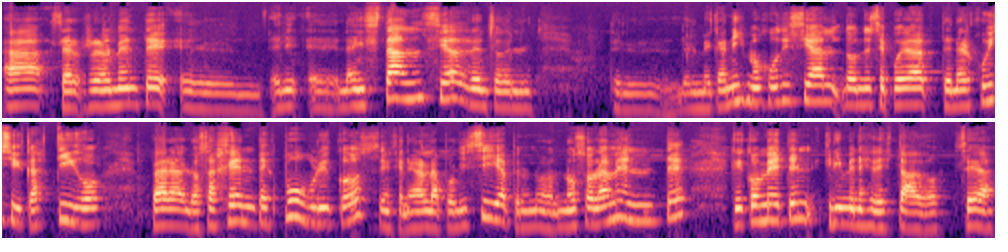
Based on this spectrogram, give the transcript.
a ser realmente eh, la instancia dentro del, del, mecanismo judicial donde se pueda tener juicio y castigo para los agentes públicos, en general la policía, pero no, no solamente, que cometen crímenes de Estado, sea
